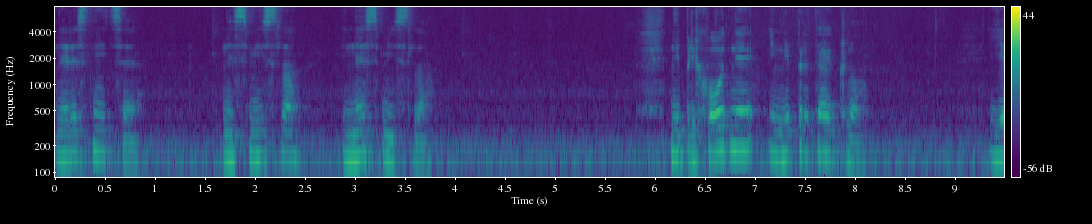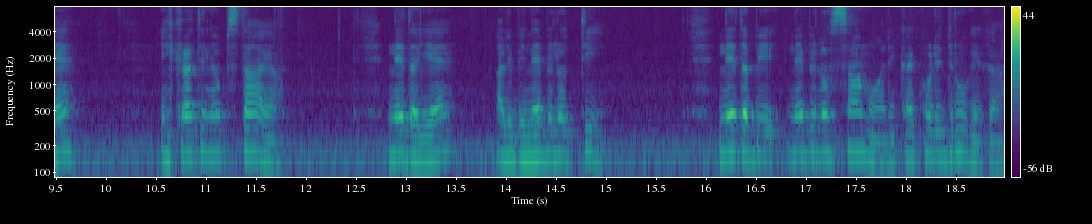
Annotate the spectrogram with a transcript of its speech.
ne resnice, ne smisla in ne smisla. Ni prihodnje in ni preteklo. Je in hkrati ne obstaja. Ne da je, ali bi ne bilo ti. Ne da bi ne bilo samo ali kajkoli drugega,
